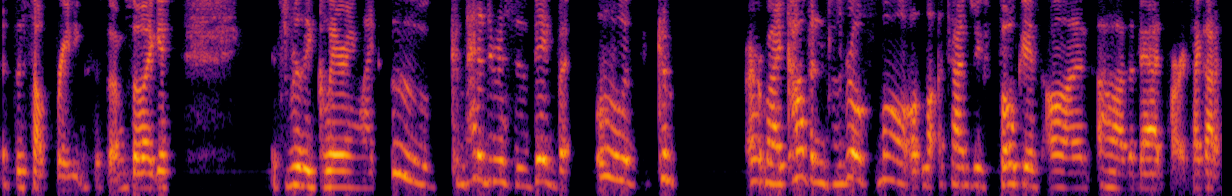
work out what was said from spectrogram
It's a self-rating system. So like if it's really glaring like ooh competitiveness is big but ooh com- or my confidence is real small a lot of times we focus on uh, the bad parts. I gotta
